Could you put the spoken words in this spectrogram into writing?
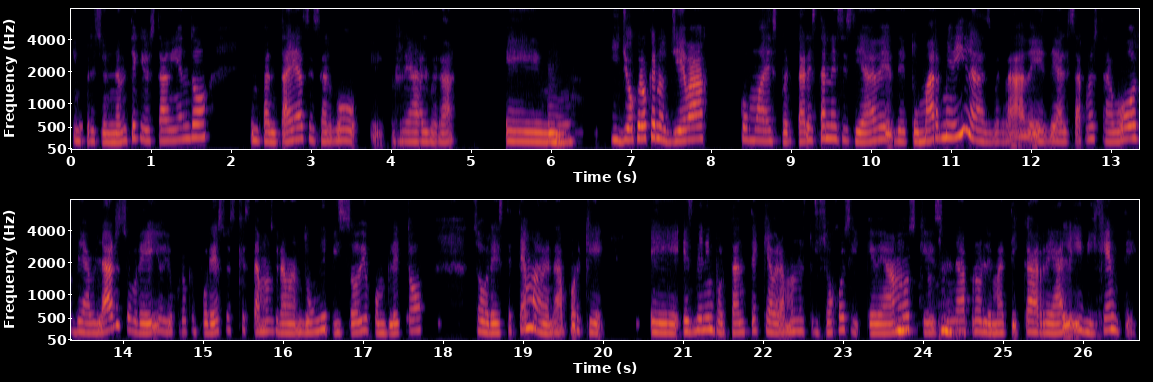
impresionante que yo estaba viendo en pantallas es algo eh, real, ¿verdad? Em, y yo creo que nos lleva como a despertar esta necesidad de, de tomar medidas, ¿verdad? De, de alzar nuestra voz, de hablar sobre ello. Yo creo que por eso es que estamos grabando un episodio completo sobre este tema, ¿verdad? Porque eh, es bien importante que abramos nuestros ojos y que veamos que es una problemática real y vigente,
